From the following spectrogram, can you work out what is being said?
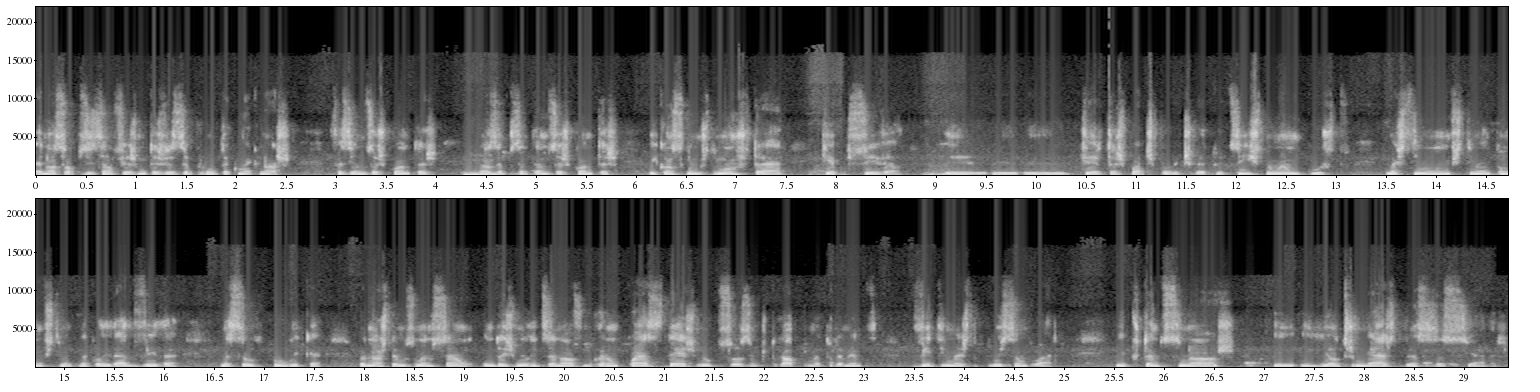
a nossa oposição fez muitas vezes a pergunta como é que nós fazíamos as contas, uhum. nós apresentamos as contas e conseguimos demonstrar que é possível ter transportes públicos gratuitos. E isto não é um custo, mas sim um investimento, um investimento na qualidade de vida, na saúde pública. Para nós termos uma noção, em 2019 morreram quase 10 mil pessoas em Portugal prematuramente vítimas de poluição do ar. E, portanto, se nós e, e outros milhares de doenças associadas,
